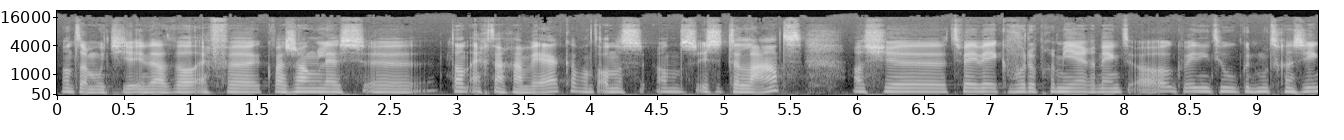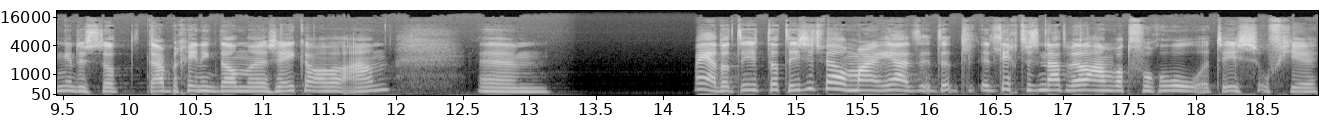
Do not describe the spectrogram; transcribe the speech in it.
Want dan moet je inderdaad wel even qua zangles uh, dan echt aan gaan werken. Want anders, anders is het te laat. Als je twee weken voor de première denkt, oh, ik weet niet hoe ik het moet gaan zingen. Dus dat, daar begin ik dan uh, zeker al wel aan. Um, maar ja, dat is, dat is het wel. Maar ja, het, het, ligt dus inderdaad wel aan wat voor rol het is. Of je,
